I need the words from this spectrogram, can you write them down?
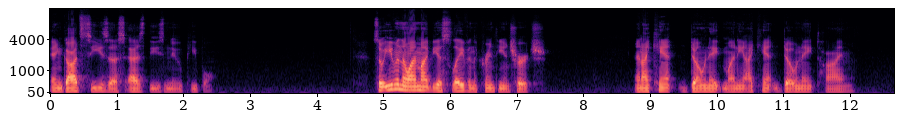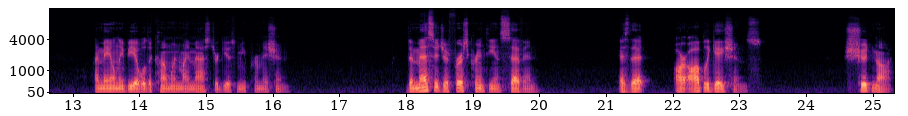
and God sees us as these new people. So even though I might be a slave in the Corinthian church and I can't donate money, I can't donate time, I may only be able to come when my master gives me permission the message of 1 Corinthians 7 is that our obligations should not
